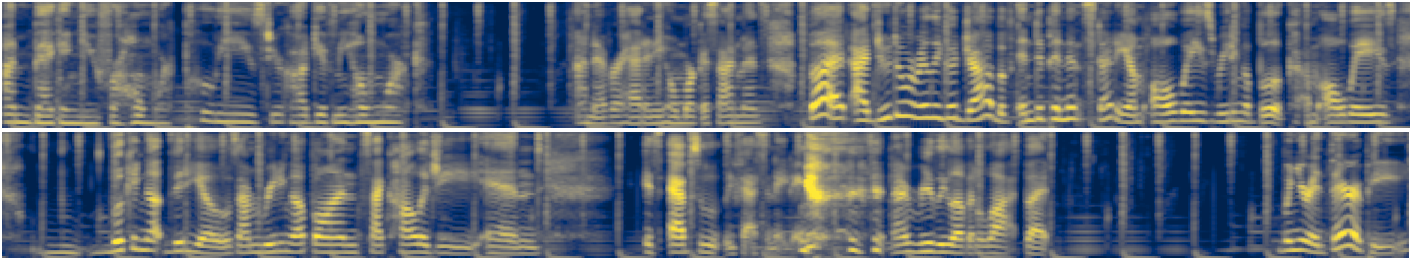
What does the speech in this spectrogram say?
I'm begging you for homework. Please, dear God, give me homework. I never had any homework assignments, but I do do a really good job of independent study. I'm always reading a book, I'm always looking up videos, I'm reading up on psychology, and it's absolutely fascinating. I really love it a lot. But when you're in therapy,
